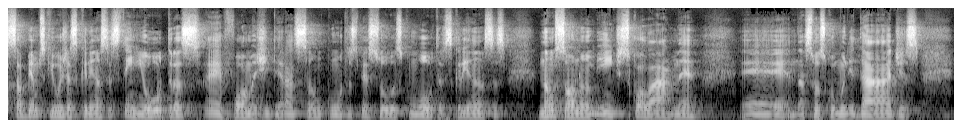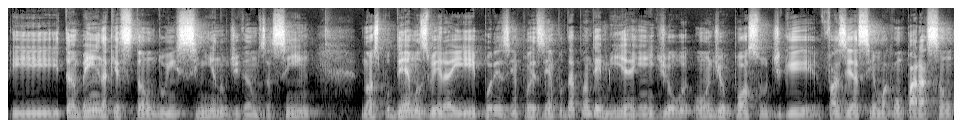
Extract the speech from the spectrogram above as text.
sabemos que hoje as crianças têm outras é, formas de interação com outras pessoas, com outras crianças, não só no ambiente escolar, né? É, nas suas comunidades e, e também na questão do ensino, digamos assim, nós podemos ver aí, por exemplo, o exemplo da pandemia, onde eu posso fazer assim uma comparação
